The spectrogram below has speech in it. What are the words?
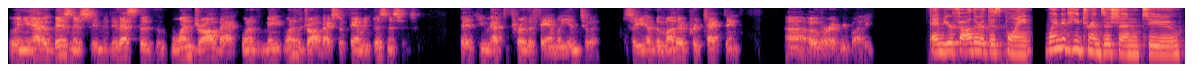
when you have a business, and that's the, the one drawback, one of the main, one of the drawbacks of family businesses, that you have to throw the family into it. So you have the mother protecting uh, over everybody. And your father at this point, when did he transition to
